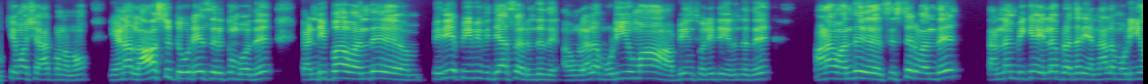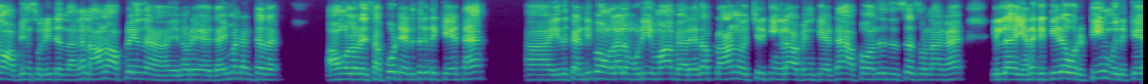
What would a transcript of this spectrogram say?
முக்கியமா ஷேர் பண்ணணும். ஏன்னா லாஸ்ட் டூ டேஸ் இருக்கும்போது கண்டிப்பா வந்து பெரிய பிவி வித்தியாசம் இருந்தது. அவங்களால முடியுமா அப்படின்னு சொல்லிட்டு இருந்தது. ஆனா வந்து சிஸ்டர் வந்து தன்னம்பிக்கை இல்ல பிரதர் என்னால முடியும் அப்படின்னு சொல்லிட்டு இருந்தாங்க. நானும் அப்ளை என்னுடைய டைமண்ட் டாக்டர் அவங்களுடைய சப்போர்ட் எடுத்துக்கிட்டு கேட்டேன். இது கண்டிப்பா உங்களால முடியுமா? வேற ஏதாவது பிளான் வச்சிருக்கீங்களா? அப்படின்னு கேட்டேன். அப்போ வந்து சிஸ்டர் சொன்னாங்க இல்ல எனக்கு கீழே ஒரு டீம் இருக்கு.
